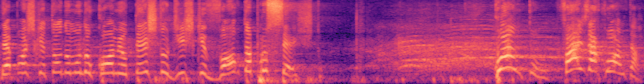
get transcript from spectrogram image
Depois que todo mundo come, o texto diz que volta para o cesto. Quanto? Faz a conta.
